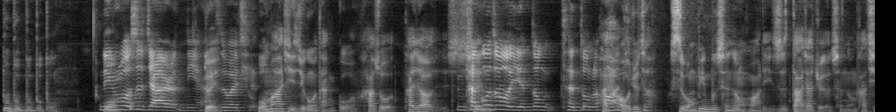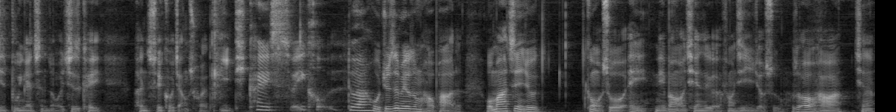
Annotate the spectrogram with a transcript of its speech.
不不不不不，你如果是家人，你也还是会签。我妈其实就跟我谈过，她说她要你谈过这么严重、沉重的话还好，我觉得死亡并不沉重的话题，只是大家觉得沉重，它其实不应该沉重，其实可以很随口讲出来的议题。可以随口的。对啊，我觉得这没有什么好怕的。我妈之前就跟我说：“哎、你帮我签这个放弃急救书。”我说：“哦，好啊，签了。”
